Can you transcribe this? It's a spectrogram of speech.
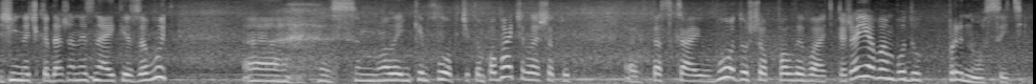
жіночка навіть не знає, як її зовуть, е, з маленьким хлопчиком побачила, що тут е, таскаю воду, щоб поливати. Каже, а я вам буду приносити.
